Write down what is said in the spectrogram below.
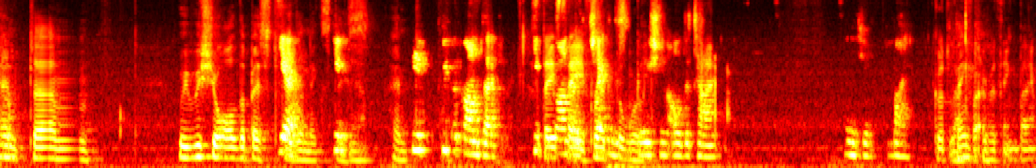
and um, we wish you all the best for the next keep, days. And keep, keep the contact. Keep stay the contact. safe. Check the situation all the time. Thank you. Bye. Good luck Thank for you. everything. Bye.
